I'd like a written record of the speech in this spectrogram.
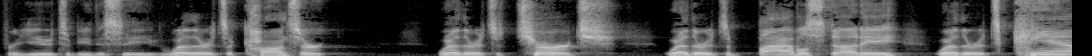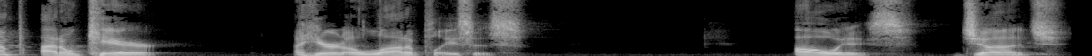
for you to be deceived. Whether it's a concert, whether it's a church, whether it's a Bible study, whether it's camp, I don't care. I hear it a lot of places. always judge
